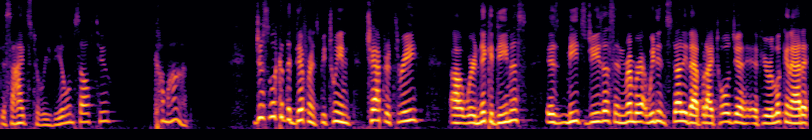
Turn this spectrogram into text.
decides to reveal himself to? Come on. Just look at the difference between chapter 3, uh, where Nicodemus is meets Jesus. And remember, we didn't study that, but I told you if you were looking at it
